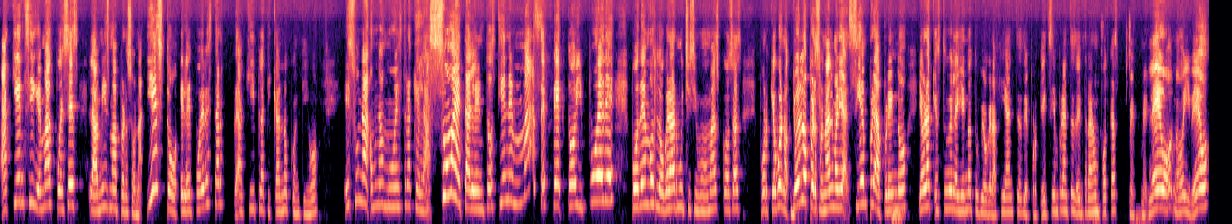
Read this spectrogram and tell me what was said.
a quién sigue más, pues es la misma persona. Y esto, el poder estar aquí platicando contigo, es una, una muestra que la suma de talentos tiene más efecto y puede, podemos lograr muchísimo más cosas porque bueno, yo en lo personal, María, siempre aprendo y ahora que estuve leyendo tu biografía antes de, porque siempre antes de entrar a un podcast me, leo, ¿no? Y veo,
